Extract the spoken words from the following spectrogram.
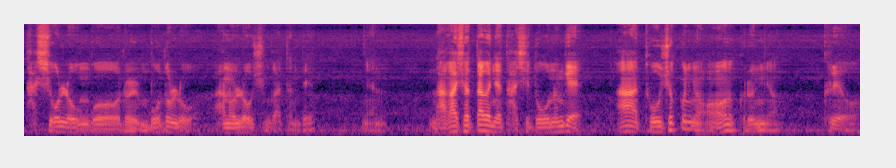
다시 올라온 거를 못 올라 안 올라오신 것 같은데 나가셨다가 이제 다시 도오는 게 아 도오셨군요. 어, 그럼요. 그래요.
